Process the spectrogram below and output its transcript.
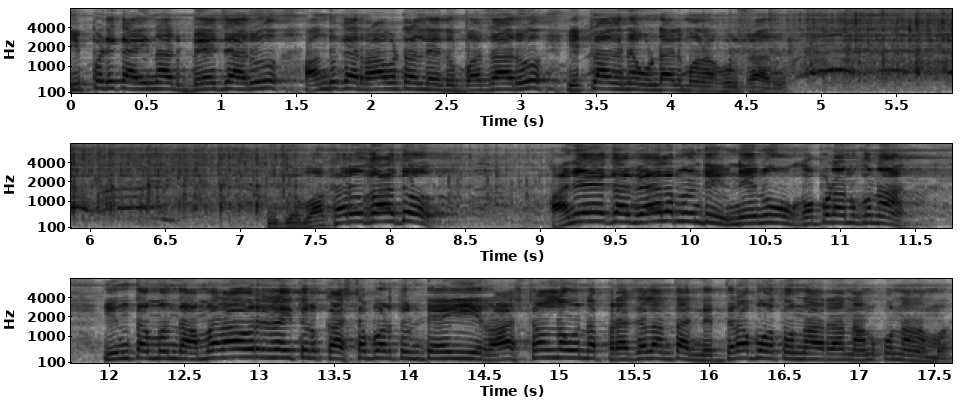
ఇప్పటికీ అయినారు బేజారు. అందుకే రావటం లేదు బజారు. ఇట్లాగనే ఉండాలి మన హుషారు. ఇది ఒకరు కాదు. అనేక వేల మంది. నేను ఒకప్పుడు అనుకున్నా ఇంతమంది అమరావతి రైతులు కష్టపడుతుంటే ఈ రాష్ట్రంలో ఉన్న ప్రజలంతా నిద్రపోతున్నారని అనుకున్నానమ్మా.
